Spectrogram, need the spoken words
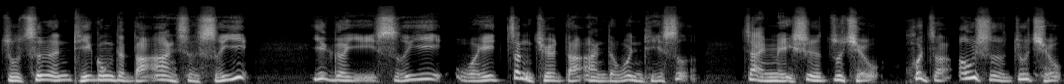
主持人提供的答案是十一。一个以十一为正确答案的问题是，在美式足球或者欧式足球，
